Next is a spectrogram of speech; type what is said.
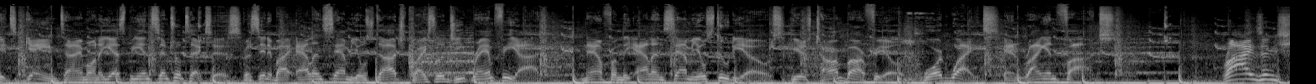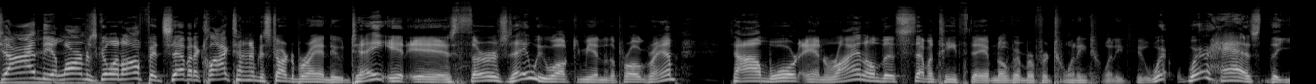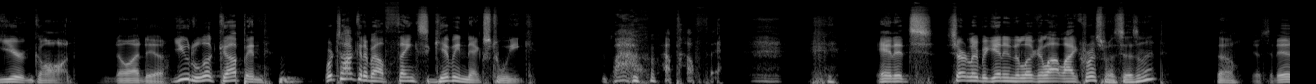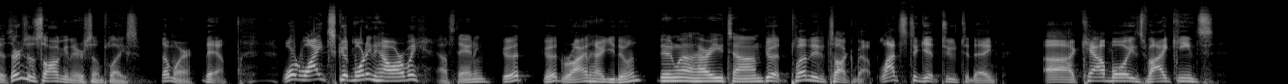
It's game time on ESPN Central Texas, presented by Allen Samuels Dodge Chrysler Jeep Ram Fiat. Now from the Allen Samuels Studios, here's Tom Barfield, Ward White, and Ryan Fox. Rise and shine. The alarm is going off at 7 o'clock. Time to start a brand new day. It is Thursday. We welcome you into the program. Tom Ward and Ryan on the 17th day of November for 2022. Where where has the year gone? No idea. You look up and we're talking about Thanksgiving next week. Wow, how about that? and it's certainly beginning to look a lot like Christmas, isn't it? So Yes, it is. there's a song in there someplace. somewhere. Yeah. Ward White's good morning. How are we? Outstanding. Good, good. Ryan, how are you doing? Doing well. How are you, Tom? Good. Plenty to talk about. Lots to get to today. Uh, Cowboys, Vikings,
